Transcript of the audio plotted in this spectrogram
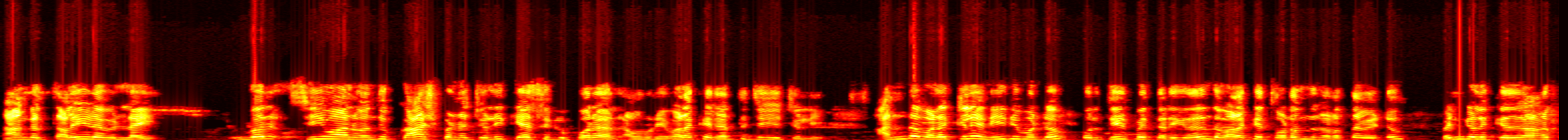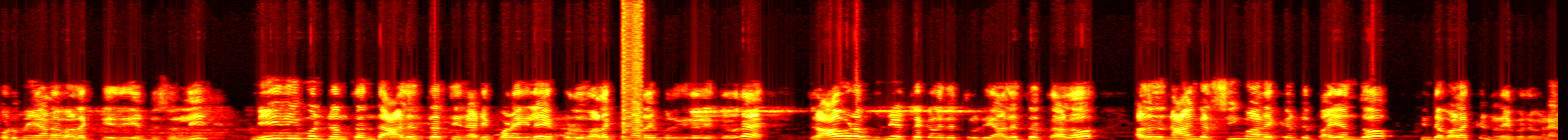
நாங்கள் தலையிடவில்லை. இவர் சீமான் வந்து காஷ் பண்ண சொல்லி கேஸுக்கு போறார். அவருடைய வழக்கை ரத்து செய்ய சொல்லி. அந்த வழக்கிலே நீதிமன்றம் ஒரு தீர்ப்பை தருகிறது. இந்த வழக்கை தொடர்ந்து நடத்த வேண்டும். பெண்களுக்கு எதிரான கொடுமையான வழக்கு இது என்று சொல்லி நீதிமன்றம் தந்த அழுத்தத்தின் அடிப்படையிலே இப்பொழுது வழக்கு நடைபெறுகிறதே தவிர திராவிட முன்னேற்ற கழகத்தினுடைய அழுத்தத்தாலோ அல்லது நாங்கள் சீமானை கண்டு பயந்தோ இந்த வழக்கு நடைபெறவில்லை.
